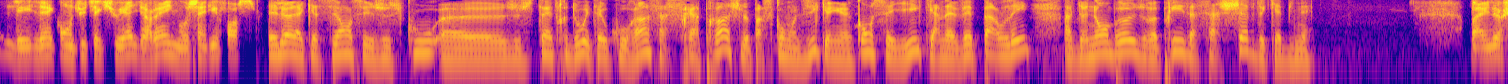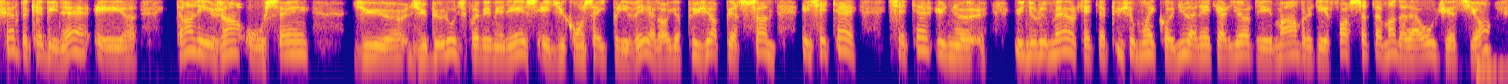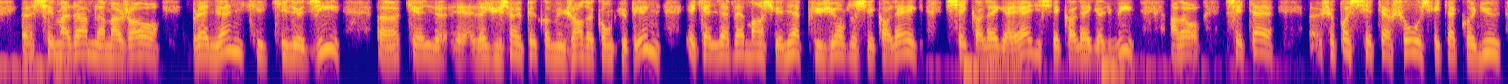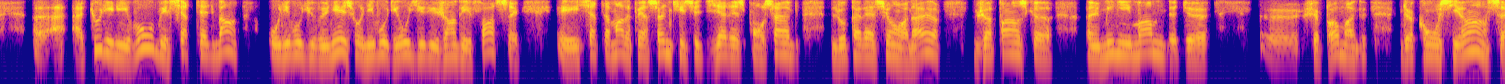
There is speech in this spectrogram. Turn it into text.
l'inconduite sexuelle règne au sein des forces. Et là, la question, c'est jusqu'où euh, Justin Trudeau était au courant. Ça se rapproche parce qu'on dit qu'il y a un conseiller qui en avait parlé à de nombreuses reprises à sa chef de cabinet. Ben, le chef de cabinet et euh, quand les gens au sein du, euh, du bureau du premier ministre et du conseil privé. Alors, il y a plusieurs personnes. Et c'était, c'était une, une rumeur qui était plus ou moins connue à l'intérieur des membres des forces, certainement de la haute gestion. Euh, c'est Madame la Major Brennan qui, qui le dit, euh, qu'elle elle agissait un peu comme une genre de concubine et qu'elle l'avait mentionné à plusieurs de ses collègues, ses collègues à elle et ses collègues à lui. Alors, c'était, je sais pas si c'était chose qui était connue à, à tous les niveaux, mais certainement au niveau du ministre, au niveau des hauts dirigeants des forces, et certainement la personne qui se disait responsable de l'opération honneur, je pense qu'un minimum de, de euh, je sais pas de, conscience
